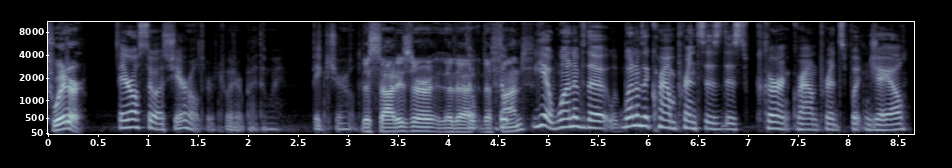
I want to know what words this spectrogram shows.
Twitter. They're also a shareholder of Twitter, by the way big shareholder. The Saudis are the, the, the fund. The, yeah, one of the one of the crown princes, this current crown prince, put in jail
